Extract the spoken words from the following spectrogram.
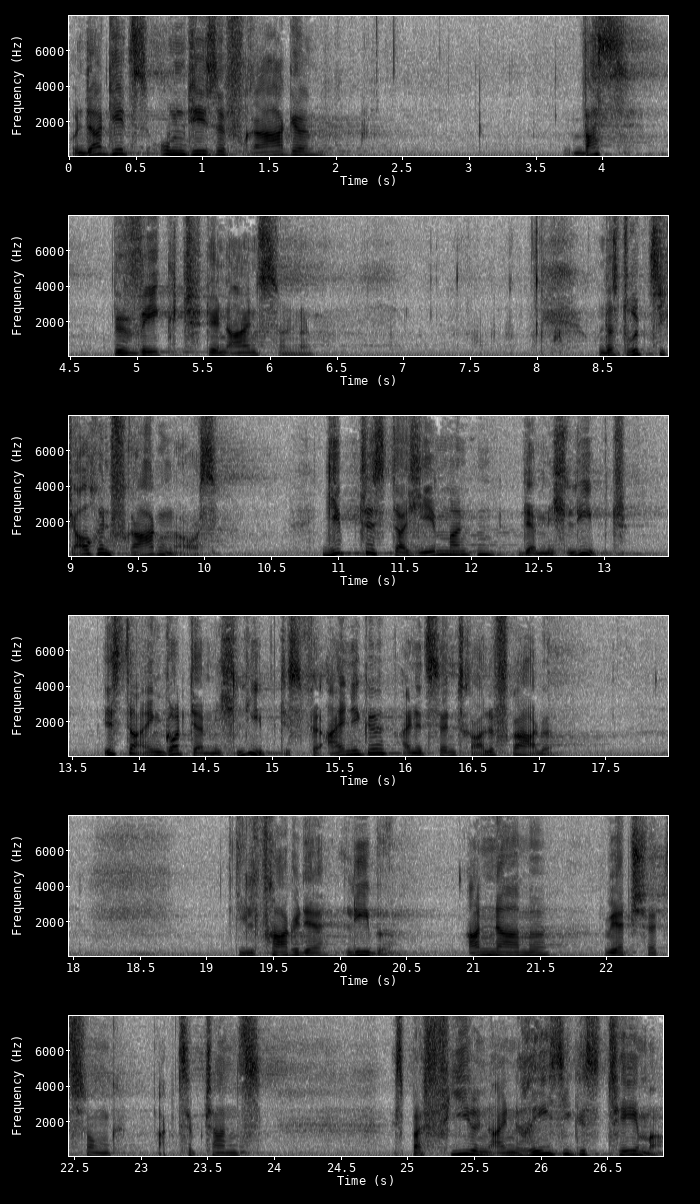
Und da geht es um diese Frage, was bewegt den Einzelnen? Und das drückt sich auch in Fragen aus. Gibt es da jemanden, der mich liebt? Ist da ein Gott, der mich liebt, ist für einige eine zentrale Frage. Die Frage der Liebe, Annahme, Wertschätzung, Akzeptanz ist bei vielen ein riesiges Thema,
